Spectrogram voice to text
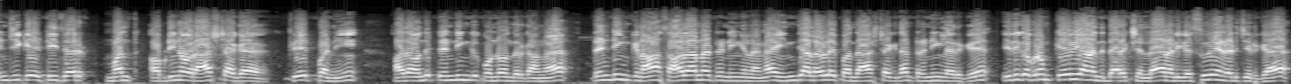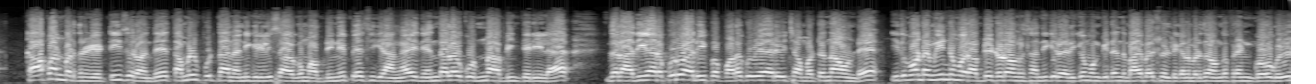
என்ஜிகே டீசர் மந்த் அப்படின்னு ஒரு ஹேஷ்டேகை கிரியேட் பண்ணி அதை வந்து ட்ரெண்டிங்க்கு கொண்டு வந்திருக்காங்க. ட்ரெண்டிங்க்குனா சாதாரண ட்ரெண்டிங் இல்லைங்க. இந்தியா லெவலில் இப்போ அந்த ஹேஷ்டேக் தான் ட்ரெண்டிங்கில் இருக்கு. இதுக்கப்புறம் கேவி ஆனந்த் டைரக்ஷனில் நடிகர் சூரிய நடிச்சிருக்க. காப்பான் படத்தினுடைய டீசர் வந்து தமிழ் புத்தாண்டு அன்னைக்கு ரிலீஸ் ஆகும் அப்படின்னு பேசிக்கிறாங்க. இது எந்த அளவுக்கு உண்மை அப்படின்னு தெரியல. இதோட அதிகாரப்பூர்வ அறிவிப்பை படக்குழுவே அறிவிச்சா மட்டும்தான் உண்டு. இது போன்ற மீண்டும் ஒரு அப்டேட்டோட உங்களுக்கு சந்திக்கிற வரைக்கும் உங்ககிட்ட இருந்து பாய் பாய் சொல்லிட்டு கிளம்புறது உங்க ஃப்ரெண்ட் கோகுல்.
